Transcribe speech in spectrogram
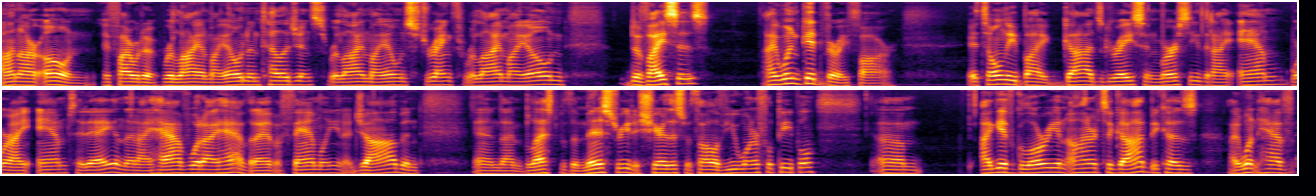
on our own, if I were to rely on my own intelligence, rely on my own strength, rely on my own devices, I wouldn't get very far. It's only by God's grace and mercy that I am where I am today and that I have what I have, that I have a family and a job and and I'm blessed with a ministry to share this with all of you wonderful people. Um, I give glory and honor to God because I wouldn't have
